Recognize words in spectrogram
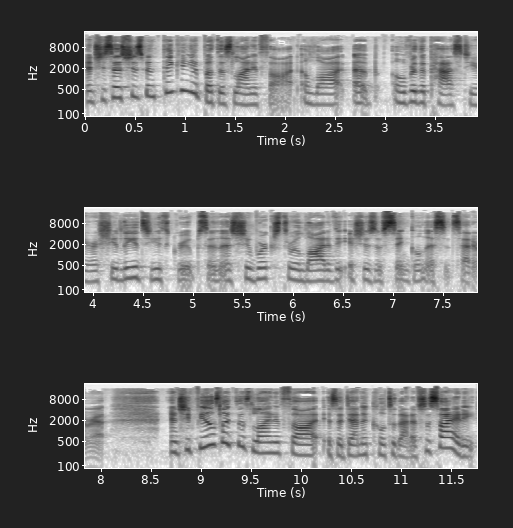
And she says she's been thinking about this line of thought a lot over the past year as she leads youth groups and as she works through a lot of the issues of singleness, etc. And she feels like this line of thought is identical to that of society.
